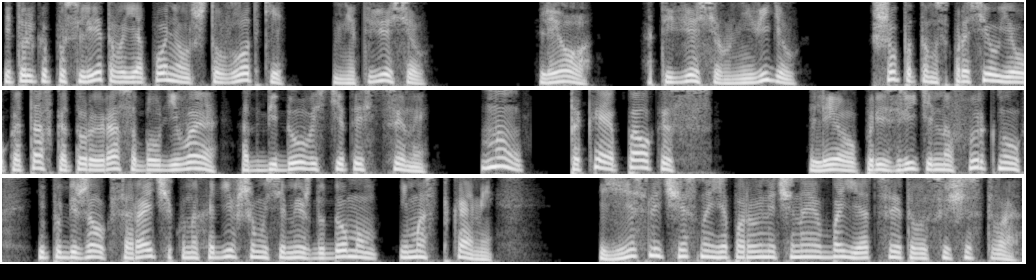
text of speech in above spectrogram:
и только после этого я понял, что в лодке нет весел. «Лео, а ты весел не видел?» Шепотом спросил я у кота, в который раз обалдевая от бедовости этой сцены. «Ну, такая палка с...» Лео презрительно фыркнул и побежал к сарайчику, находившемуся между домом и мостками. Если честно, я порой начинаю бояться этого существа.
